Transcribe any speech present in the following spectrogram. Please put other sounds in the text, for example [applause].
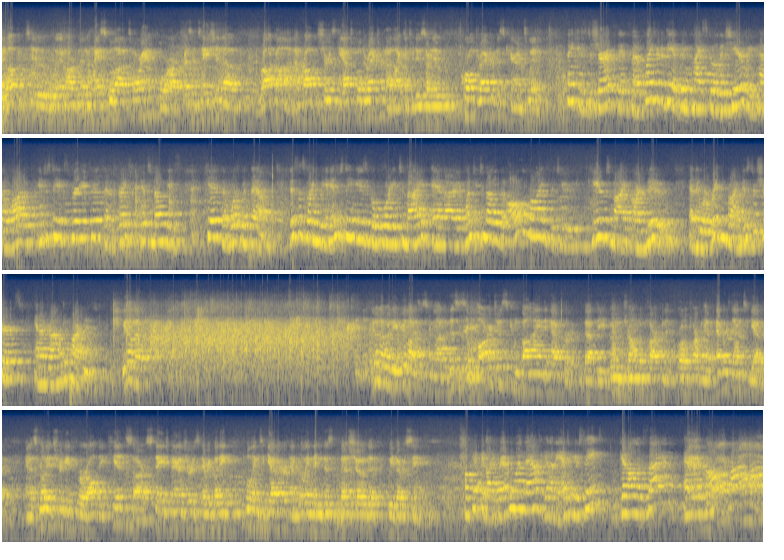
Welcome to William R. Boone High School Auditorium for our presentation of Rock On. I'm Robin Schertz, Theatrical Director, and I'd like to introduce our new Choral Director, Miss Karen Twitt. Thank you, Mr. Schertz. It's a pleasure to be at Boone High School this year. We've had a lot of interesting experiences, and it's great to get to know these kids and work with them. This is going to be an interesting musical for you tonight, and I want you to know that all the lines that you hear tonight are new, and they were written by Mr. Schertz in our drama department. We don't know. We don't know whether you realize this or not, but this is the largest combined effort that the Boone Drama Department and Choral Department have ever done together. And it's really a tribute for all the kids, our stage managers, everybody pulling together and really making this the best show that we've ever seen. Okay, we'd like for everyone now to get on the edge of your seat, get all excited, and let's all rock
